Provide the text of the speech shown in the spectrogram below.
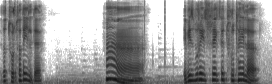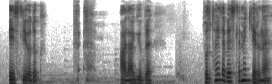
Ya da turta değil de. Ha. E biz burayı sürekli turtayla besliyorduk. Hala gübre. Turtayla beslemek yerine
